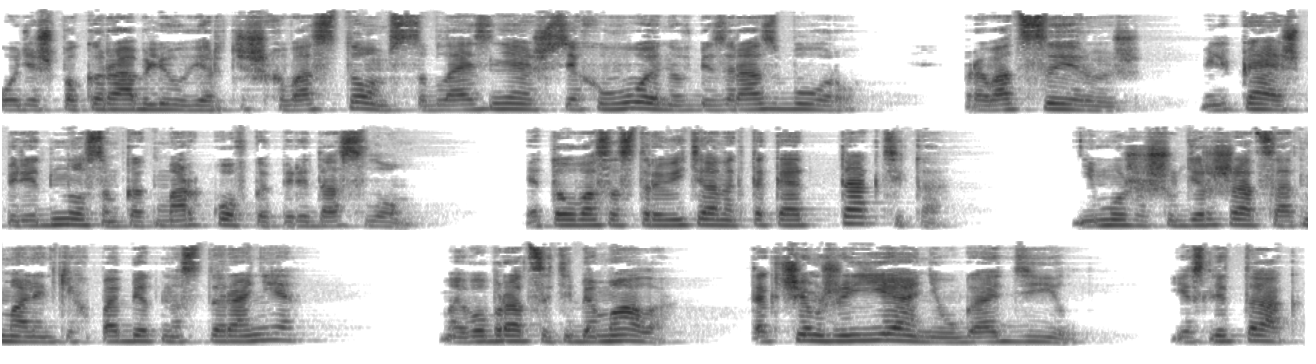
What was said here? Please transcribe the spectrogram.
Ходишь по кораблю, вертишь хвостом, соблазняешь всех воинов без разбору. Провоцируешь, мелькаешь перед носом, как морковка перед ослом. Это у вас, островитянок, такая тактика? Не можешь удержаться от маленьких побед на стороне? Моего братца тебе мало? Так чем же я не угодил? Если так,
